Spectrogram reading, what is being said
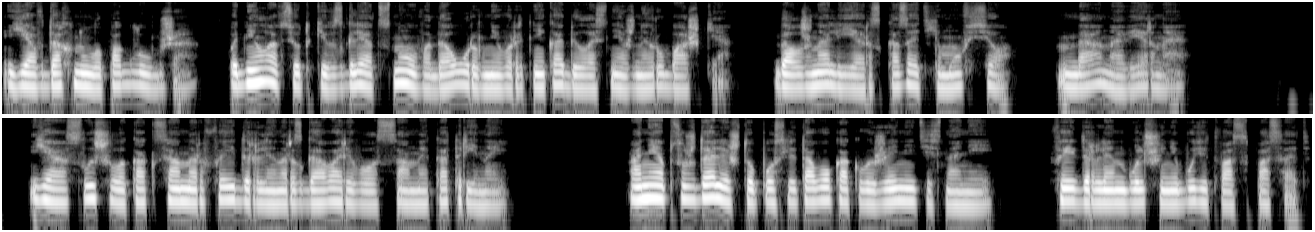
Я вдохнула поглубже, подняла все таки взгляд снова до уровня воротника белоснежной рубашки. Должна ли я рассказать ему все? Да, наверное. Я слышала, как Саннер Фейдерлин разговаривал с Анной Катриной. Они обсуждали, что после того, как вы женитесь на ней, Фейдерлин больше не будет вас спасать.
